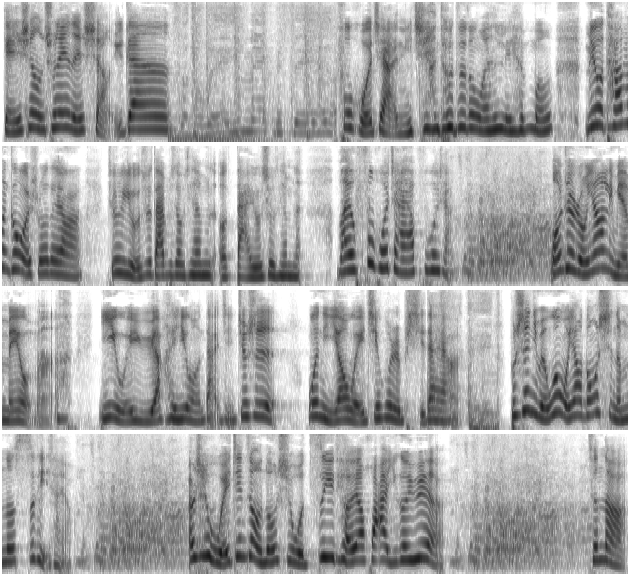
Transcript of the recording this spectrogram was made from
感谢我初恋的小鱼干，复活甲，你竟然偷偷的玩联盟？没有他们跟我说的呀，就是有时候打比赛，我听他们呃打游戏，我听他们妈呀，复活甲呀，复活甲，王者荣耀里面没有吗？你以为鱼啊还一网打尽？就是问你要围巾或者皮带啊？不是你们问我要东西能不能私底下要？而且围巾这种东西，我织一条要花一个月，真的。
